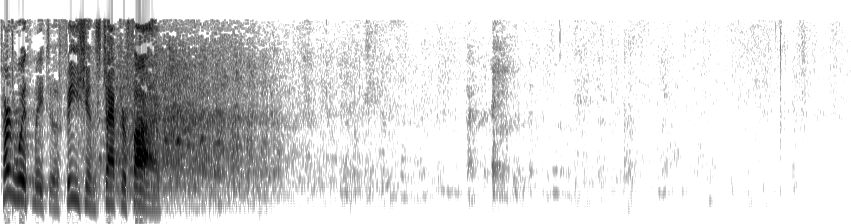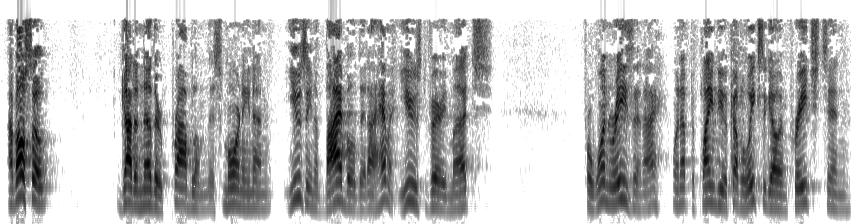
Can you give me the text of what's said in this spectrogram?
Turn with me to Ephesians chapter 5. I've also got another problem this morning. I'm using a Bible that I haven't used very much. For one reason, I went up to Plainview a couple of weeks ago and preached and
